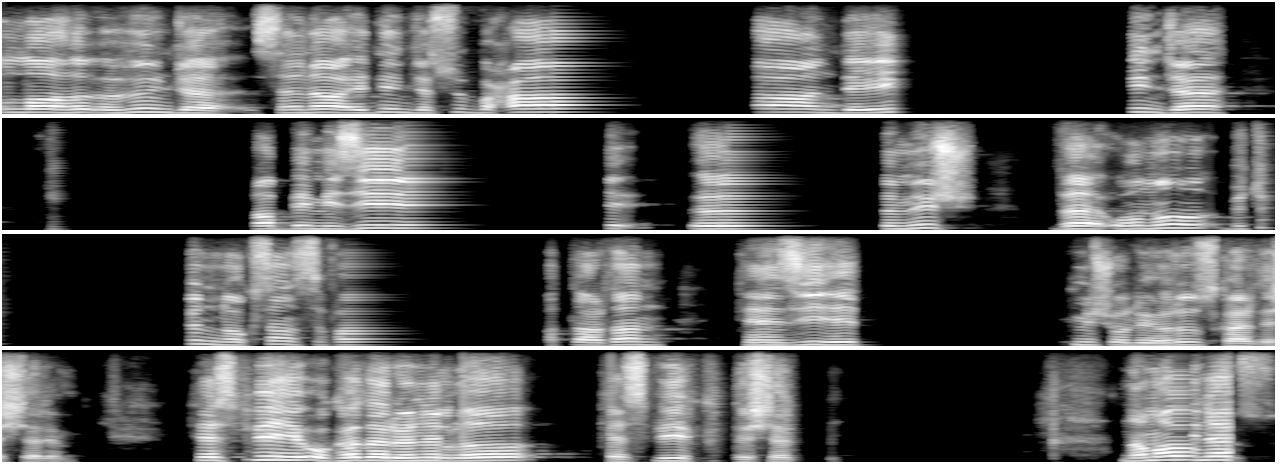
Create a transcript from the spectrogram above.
Allah'ı övünce, sena edince, Sübhan deyince Rabbimizi övmüş ve onu bütün noksan sıfatlardan tenzih etmiş oluyoruz kardeşlerim. Tesbih o kadar önemli. Tesbih kardeşlerim. Namaz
